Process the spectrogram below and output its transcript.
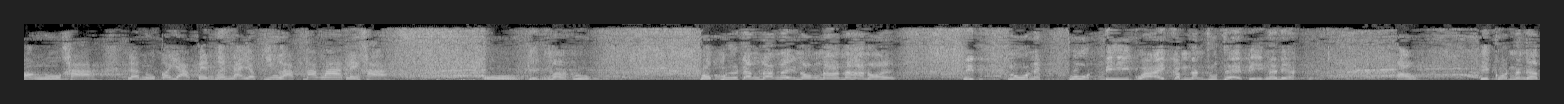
ของหนูค่ะ แล้วหนูก็อยากเป็นเหมือนนายกยิ่งรักษณ์มากๆเลยค่ะ โอ้ เก่งมากลูก ปรบมือดัง ๆ ให้น้องนาหน้าหน่อย นี่หนูนี่พูดดีกว่าไอ้กำนันสุเทพอีกนะเนี่ยอ้าวอีกคนนะครับ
